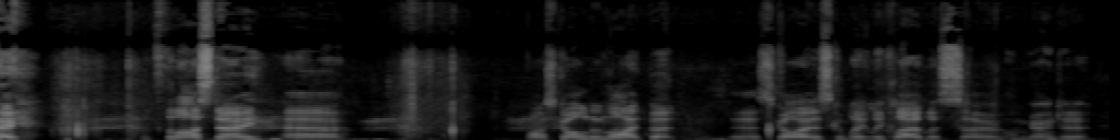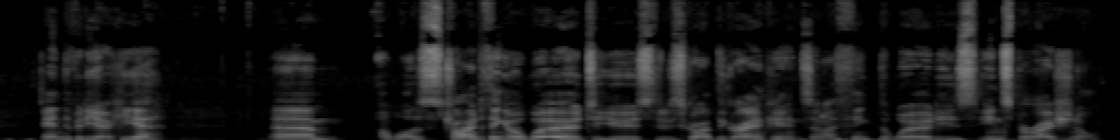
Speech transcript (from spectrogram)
G'day, it's the last day. Uh, nice golden light, but the sky is completely cloudless, so I'm going to end the video here. Um, I was trying to think of a word to use to describe the Grampians, and I think the word is inspirational.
